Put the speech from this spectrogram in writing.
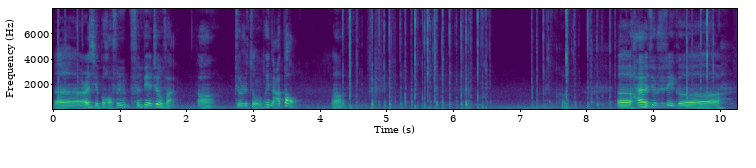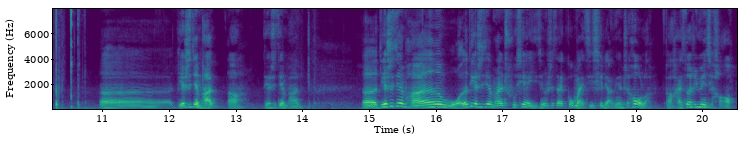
呃，而且不好分分辨正反啊，就是总会拿倒啊。呃，还有就是这个，呃，蝶式键盘啊，蝶式键盘，呃，蝶式键盘，我的蝶式键盘出现已经是在购买机器两年之后了啊，还算是运气好。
